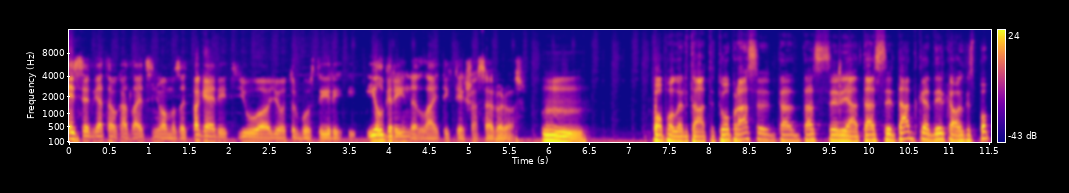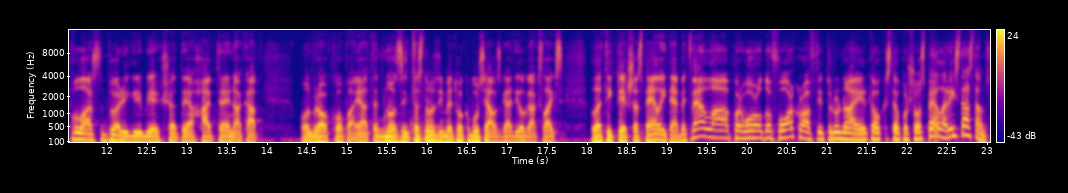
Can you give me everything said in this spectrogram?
esiet gatavi kādu laiciņu vēl mazliet pagaidīt, jo, jo tur būs tīri ilga rinda, lai tiktu iekšā serveros. Mm. Popularitāte. To prasa. Tā, tas, ir, jā, tas ir tad, kad ir kaut kas populārs, un tu arī gribi iekšā tajā hype treinā kāpt. Un braukt kopā. Jā, tad nozīm, tas nozīmē, to, ka būs jāuzgaida ilgāks laiks, lai tiktu iekšā spēlītē. Bet vēl uh, par World of Warcraft, ja tu runāji, ir kaut kas tev par šo spēli arī stāstāms.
